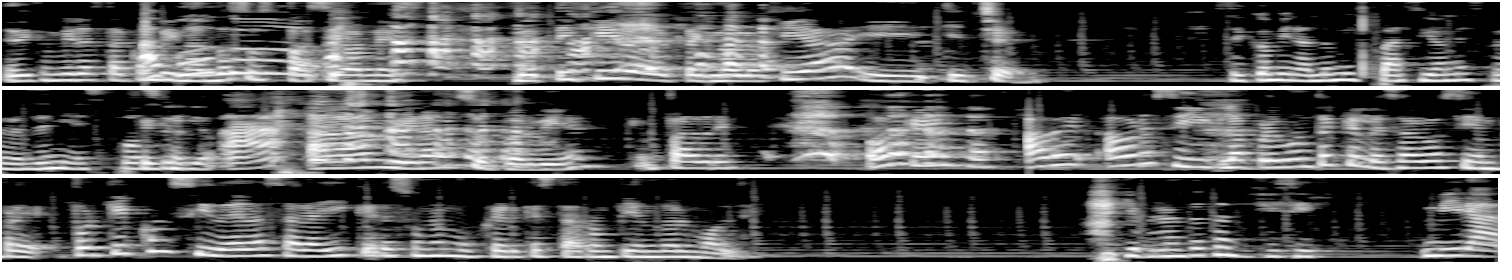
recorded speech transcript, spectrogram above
Y dije, mira, está combinando sus pasiones de Tiki, de tecnología y kitchen. Estoy combinando mis pasiones, pero es de mi esposo y yo. Ah, ah mira, súper bien. Qué padre. Ok, a ver, ahora sí, la pregunta que les hago siempre, ¿por qué consideras, Araí, que eres una mujer que está rompiendo el molde? Ay, qué pregunta tan difícil. Mira,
